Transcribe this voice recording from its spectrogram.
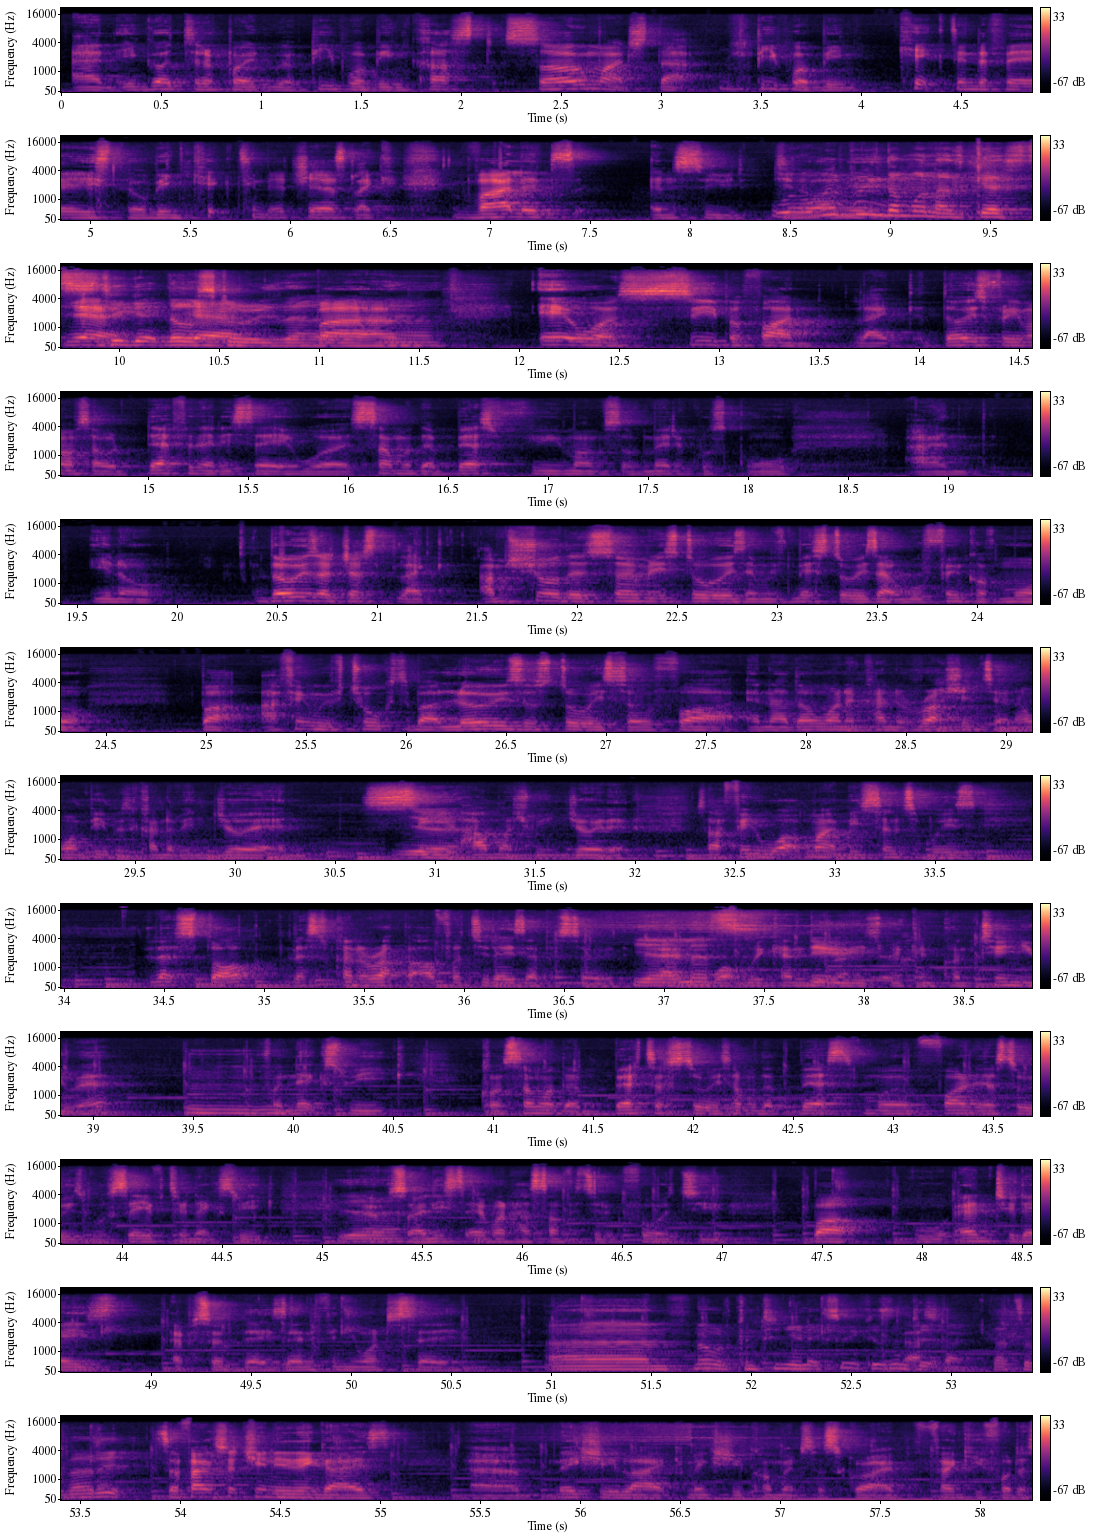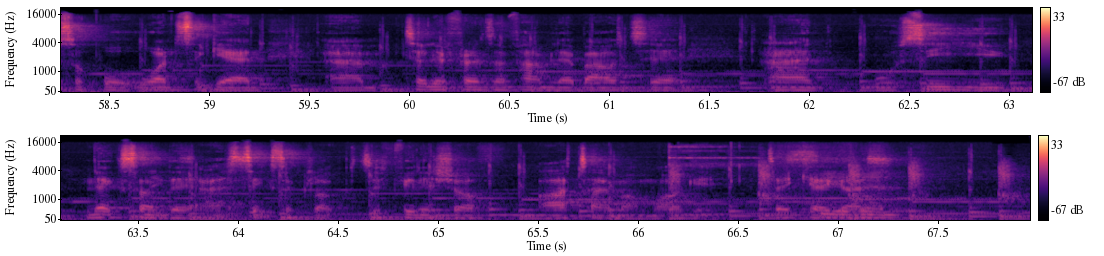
And it got to the point where people were being cussed so much that people were being kicked in the face, they were being kicked in the chest, like violence ensued. Do you well, know we what I bring mean? them on as guests Yeah, to get those yeah, stories out. but, yeah. um, It was super fun. Like those three months, I would definitely say were some of the best few months of medical school, and you know, those are just like I'm sure there's so many stories and we've missed stories that we'll think of more. But I think we've talked about loads of stories so far, and I don't want to kind of rush into it. And I want people to kind of enjoy it and see Yeah. how much we enjoyed it. So I think what might be sensible is let's stop, let's kind of wrap it up for today's episode. Yeah, and what we can do is we can continue it Mm, for next week because some of the better stories, some of the best, more funnier stories we'll save to next week. yeah. Um, so at least everyone has something to look forward to. But we'll end today's episode there. Is there anything you want to say? Um, no, we'll continue next week, isn't That's it? fine. That's about it. So thanks for tuning in, guys. Um, make sure you like, make sure you comment, subscribe. Thank you for the support once again. Um, tell your friends and family about it, and we'll see you next Sunday at six o'clock to finish off our time at Margate. Take care, guys. then.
